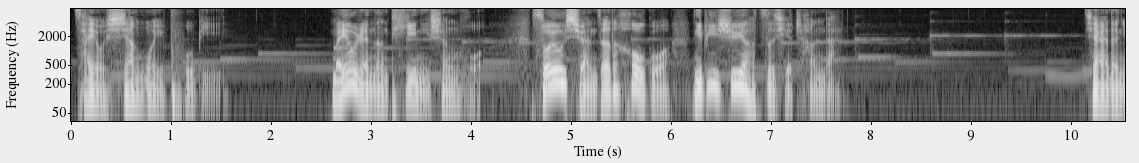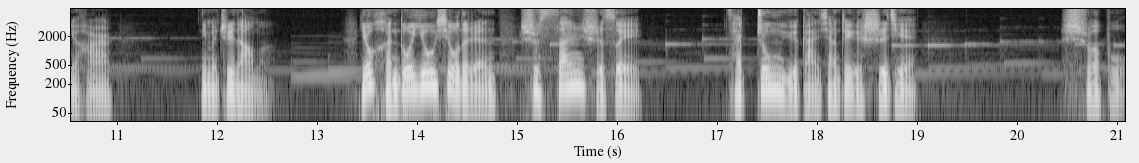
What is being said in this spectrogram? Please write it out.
才有香味扑鼻。没有人能替你生活，所有选择的后果，你必须要自己承担。亲爱的女孩，你们知道吗？有很多优秀的人是三十岁，才终于敢向这个世界说不，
